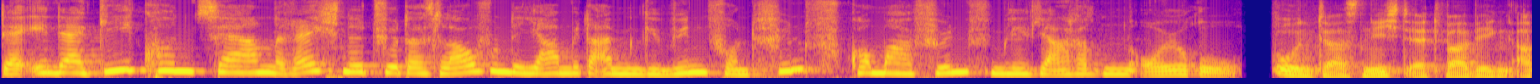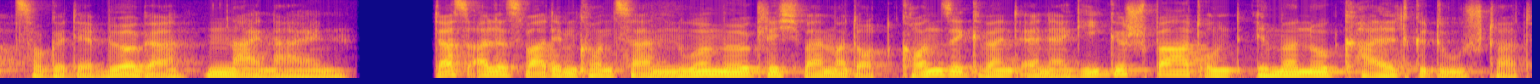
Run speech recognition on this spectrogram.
Der Energiekonzern rechnet für das laufende Jahr mit einem Gewinn von 5,5 Milliarden Euro. Und das nicht etwa wegen Abzocke der Bürger. Nein, nein. Das alles war dem Konzern nur möglich, weil man dort konsequent Energie gespart und immer nur kalt geduscht hat.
